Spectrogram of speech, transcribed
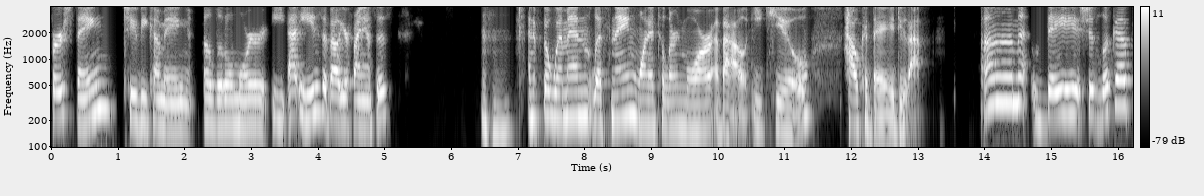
first thing to becoming a little more e- at ease about your finances. Mm-hmm. And if the women listening wanted to learn more about EQ, how could they do that? Um, they should look up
